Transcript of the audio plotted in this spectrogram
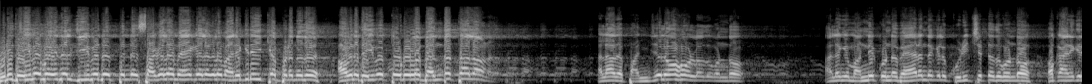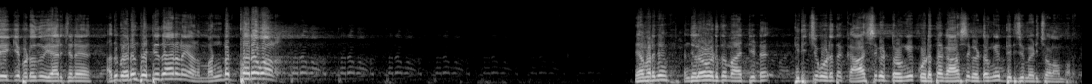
ഒരു ദൈവ പൈതൽ ജീവിതത്തിന്റെ സകല മേഖലകളും അനുഗ്രഹിക്കപ്പെടുന്നത് അവന് ദൈവത്തോടുള്ള ബന്ധത്താലാണ്. അല്ലാതെ പഞ്ചലോഹം ഉള്ളത് കൊണ്ടോ അല്ലെങ്കിൽ മണ്ണിൽ കൊണ്ട് വേറെന്തെങ്കിലും കുഴിച്ചിട്ടത് കൊണ്ടോ ഒക്കെ അനുഗ്രഹിക്കപ്പെടുന്നു വിചാരിച്ചത് അത് വെറും തെറ്റിദ്ധാരണയാണ് മണ്ടത്തരമാണ്. ഞാൻ പറഞ്ഞു പഞ്ചലോഹം എടുത്ത് മാറ്റിയിട്ട് തിരിച്ചു കൊടുത്ത കാശ് കിട്ടുമെങ്കിൽ കൊടുത്ത കാശ് കിട്ടുമെങ്കിൽ തിരിച്ചു മേടിച്ചോളാൻ പറഞ്ഞു.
